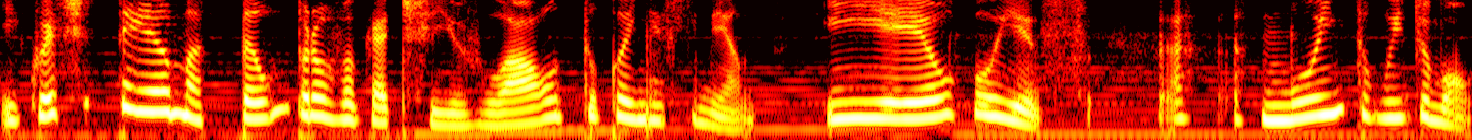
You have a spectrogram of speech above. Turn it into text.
e com este tema tão provocativo, autoconhecimento. E eu com isso. muito, muito bom.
